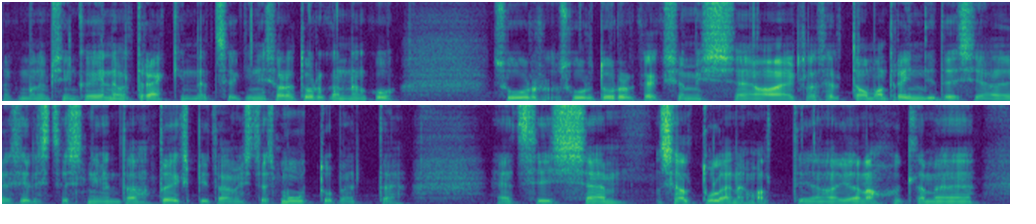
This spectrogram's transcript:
nagu me oleme siin ka eelnevalt rääkinud, et see kinnisvaraturg on nagu suur, suur turg, eks ju, mis aeglaselt oma trendides ja sellistes nii-öelda tõekspidamistes muutub, et et siis äh, sealt tulenevalt ja, ja noh, ütleme, Äh,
